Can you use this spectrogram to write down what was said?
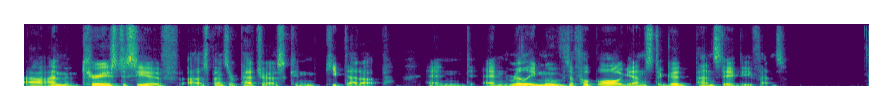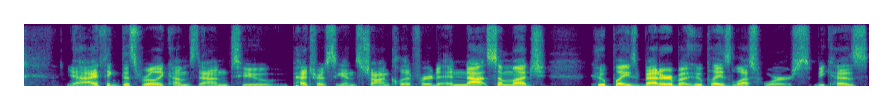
I'm curious to see if uh, Spencer Petras can keep that up and and really move the football against a good Penn State defense. Yeah, I think this really comes down to Petras against Sean Clifford, and not so much who plays better, but who plays less worse because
